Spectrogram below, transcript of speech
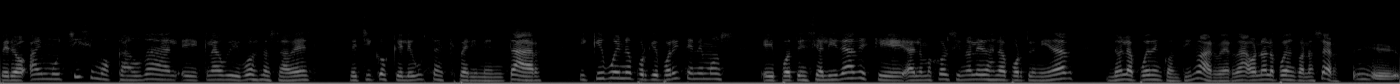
pero hay muchísimo caudal, eh, Claudia, y vos lo sabés, de chicos que le gusta experimentar. Y qué bueno porque por ahí tenemos eh, potencialidades que a lo mejor si no le das la oportunidad no la pueden continuar, ¿verdad? O no la pueden conocer. Sí, eh,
